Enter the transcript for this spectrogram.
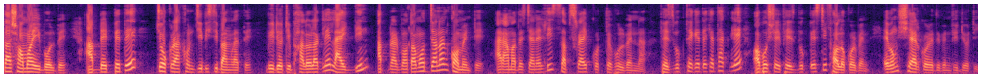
তা সময়ই বলবে। আপডেট পেতে চোখ রাখুন জিবিসি বাংলাতে। ভিডিওটি ভালো লাগলে লাইক দিন, আপনার মতামত জানান কমেন্টে। আর আমাদের চ্যানেলটি সাবস্ক্রাইব করতে ভুলবেন না। ফেসবুক থেকে দেখে থাকলে অবশ্যই ফেসবুক পেজটি ফলো করবেন এবং শেয়ার করে দেবেন ভিডিওটি।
